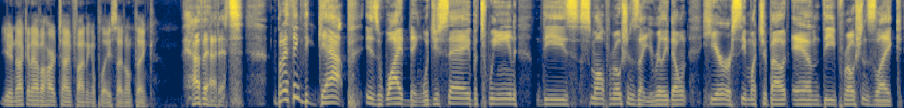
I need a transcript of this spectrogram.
you're not going to have a hard time finding a place. I don't think have at it. But I think the gap is widening, would you say, between these small promotions that you really don't hear or see much about and the promotions like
